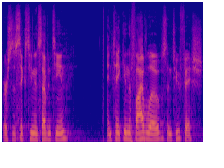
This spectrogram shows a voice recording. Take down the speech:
Verses 16 and 17 And taking the five loaves and two fish,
